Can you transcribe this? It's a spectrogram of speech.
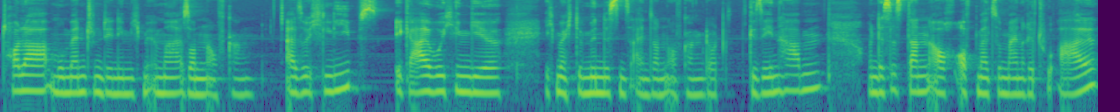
toller Moment und den nehme ich mir immer Sonnenaufgang. Also ich liebe es, egal wo ich hingehe, ich möchte mindestens einen Sonnenaufgang dort gesehen haben. Und das ist dann auch oftmals so mein Ritual,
